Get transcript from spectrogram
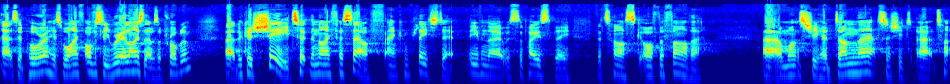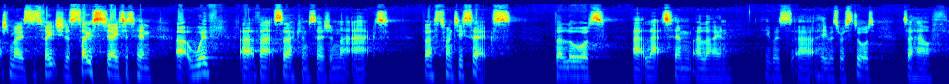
Uh, Zipporah, his wife, obviously realized there was a problem uh, because she took the knife herself and completed it, even though it was supposed to be the task of the father. Uh, and once she had done that and she uh, touched Moses' feet, she'd associated him uh, with uh, that circumcision, that act. Verse 26 the Lord let him alone. He was, he was restored to health.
